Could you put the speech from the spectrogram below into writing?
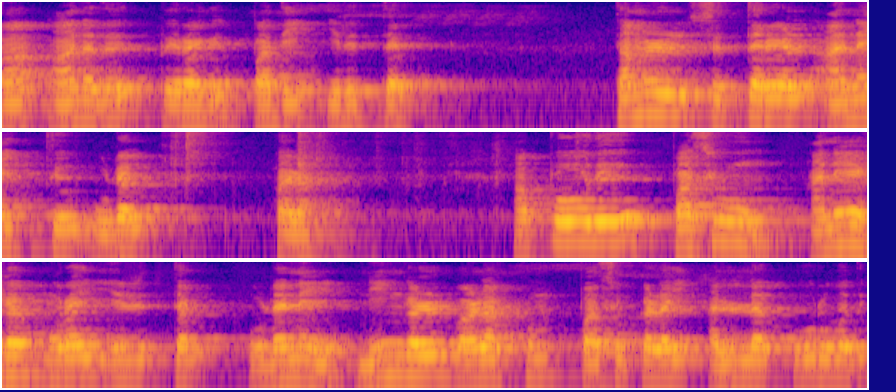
ஆ- ஆனது பிறகு பதி இருத்தல். தமிழ் சித்தர்கள் அனைத்து உடல் பலம். அப்போது பசுவும் அநேக முறை இருத்தல். உடனே நீங்கள் வளர்க்கும் பசுக்களை அல்ல கூறுவது.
